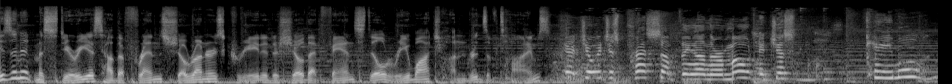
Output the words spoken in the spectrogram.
Isn't it mysterious how the Friends showrunners created a show that fans still rewatch hundreds of times? Yeah, Joey just pressed something on the remote and it just came on.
